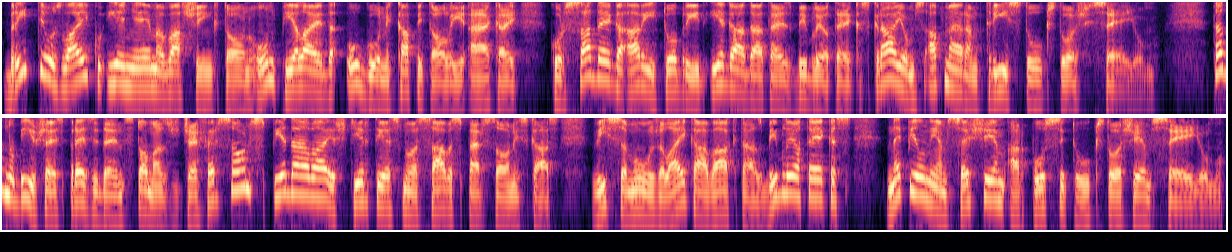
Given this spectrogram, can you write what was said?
Briti uz laiku ieņēma Vašingtonu un pielaida uguni Kapitolija ēkai, kur sadega arī tobrīd iegādātais bibliotēkas krājums apmēram 3000 sējumu. Tad nu bijušais prezidents Tomas Jeffersons piedāvāja šķirties no savas personiskās, visa mūža laikā vāktās bibliotēkas nepilniem sešiem ar pusi tūkstošiem sējumu.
